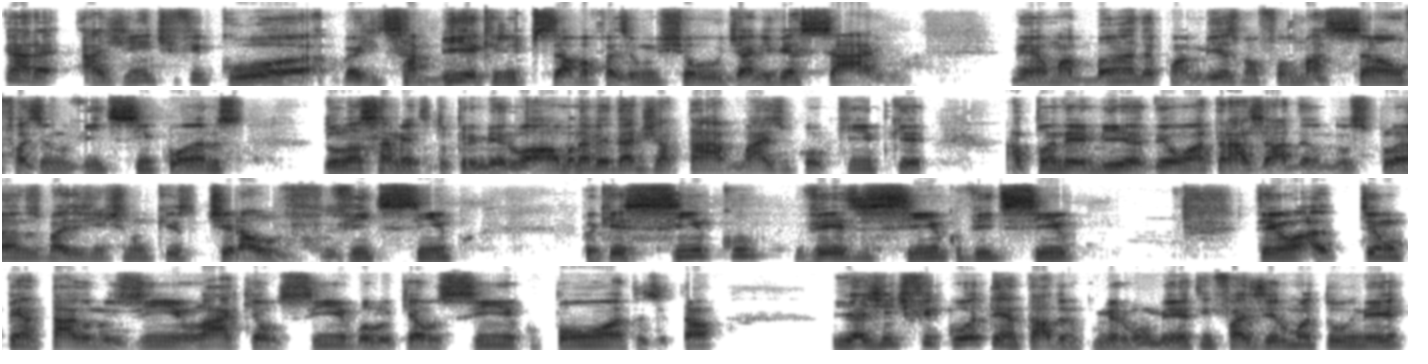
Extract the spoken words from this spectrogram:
Cara, a gente ficou, a gente sabia que a gente precisava fazer um show de aniversário, né? Uma banda com a mesma formação, fazendo 25 anos do lançamento do primeiro álbum. Na verdade, já está mais um pouquinho, porque a pandemia deu uma atrasada nos planos, mas a gente não quis tirar os 25, porque 5 vezes 5, 25, tem, tem um pentágonozinho lá, que é o símbolo, que é os cinco pontas e tal. E a gente ficou tentado no primeiro momento em fazer uma turnê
